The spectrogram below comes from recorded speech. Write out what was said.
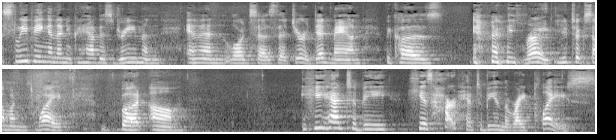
sleeping and then you can have this dream and and then Lord says that you're a dead man because Right. you took someone's wife. But um, he had to be his heart had to be in the right place.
